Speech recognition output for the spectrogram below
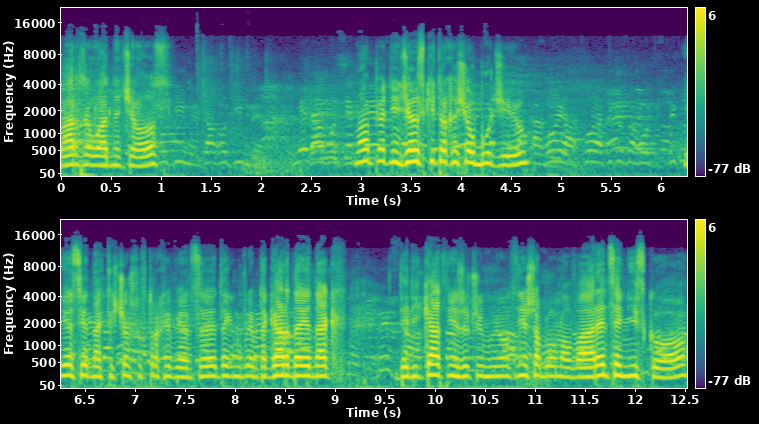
bardzo ładny cios. No Piotr Niedzielski trochę się obudził. Jest jednak tych ciosów trochę więcej. Tak jak mówiłem, ta garda jednak delikatnie rzecz ujmując nieszablonowa, ręce nisko.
